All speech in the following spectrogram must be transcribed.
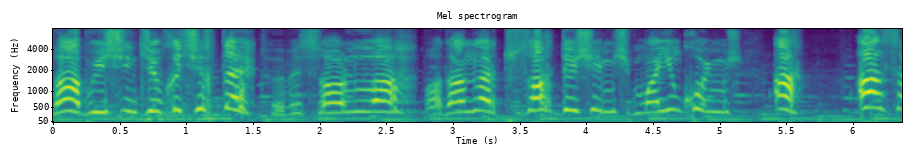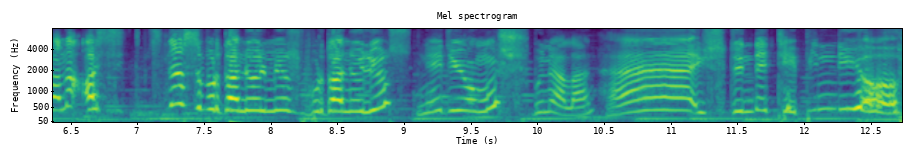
La bu işin cıvkı çıktı. Tövbe estağfurullah. Adamlar tuzak döşemiş, mayın koymuş. Ah Al sana asit. Biz nasıl buradan ölmüyoruz buradan ölüyoruz? Ne diyormuş? Bu ne lan? He üstünde tepin diyor.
